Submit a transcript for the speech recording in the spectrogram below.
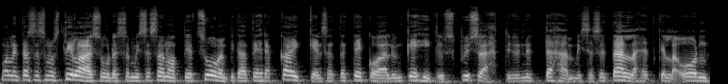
Mä olin tässä semmoisessa tilaisuudessa, missä sanottiin, että Suomen pitää tehdä kaikkensa, että tekoälyn kehitys pysähtyy nyt tähän, missä se tällä hetkellä on.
